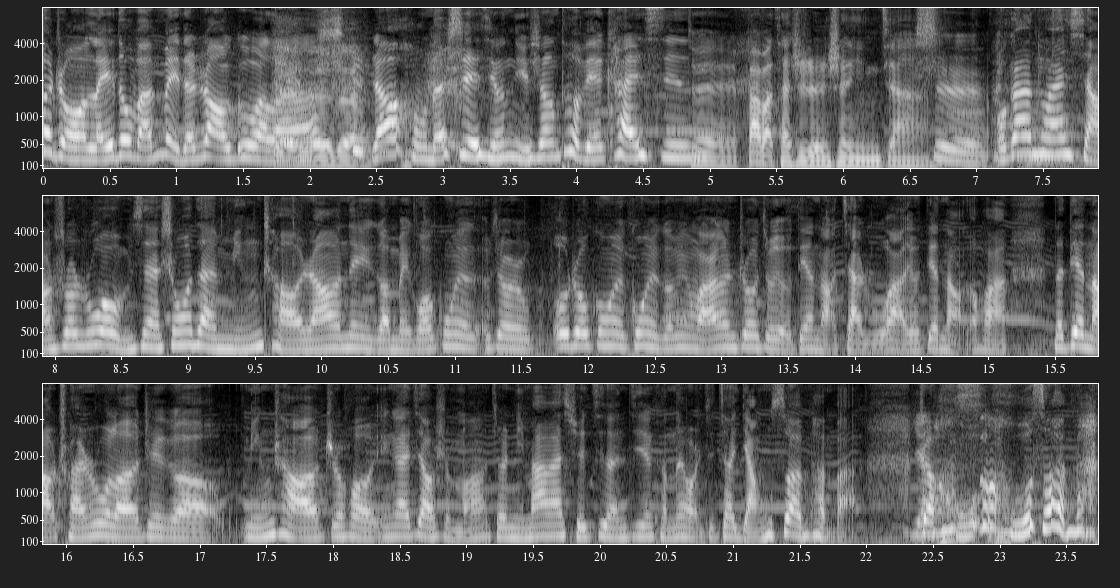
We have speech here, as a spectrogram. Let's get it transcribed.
各种雷都完美的绕过了，对对对，然后哄得事业型女生特别开心。对，爸爸才是人生赢家。是我刚才突然想说，如果我们现在生活在明朝，然后那个美国工业就是欧洲工业工业革命完了之后就有电脑，假如啊有电脑的话，那电脑传入了这个明朝之后，应该叫什么？就是你妈妈学计算机，可能那会儿就叫洋算盘吧，叫胡胡算盘。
